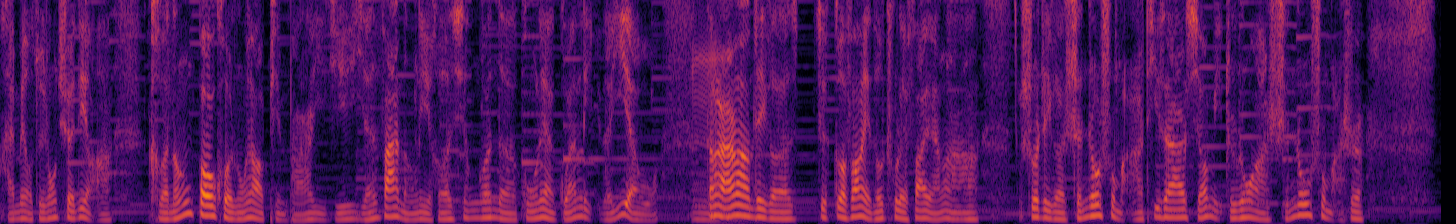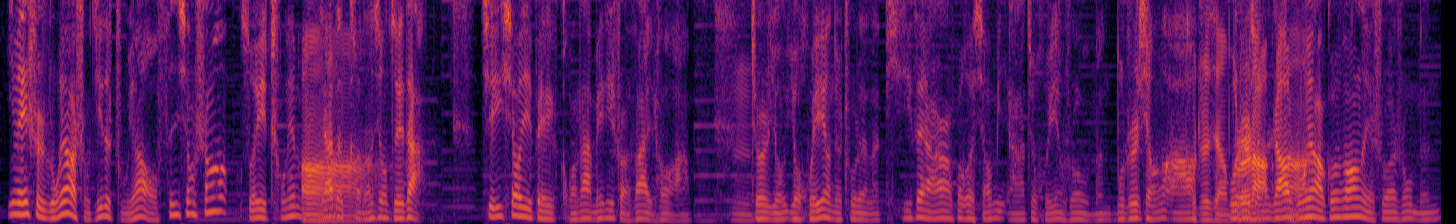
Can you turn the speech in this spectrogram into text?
还没有最终确定啊，可能包括荣耀品牌以及研发能力和相关的供应链管理的业务。当然了，这个这各方也都出来发言了啊。说这个神州数码、TCL、小米之中啊，神州数码是因为是荣耀手机的主要分销商，所以成为买家的可能性最大。这一消息被广大媒体转发以后啊。就是有有回应就出来了，TCL 包括小米啊，就回应说我们不知情啊，不知情，不知情。然后荣耀官方呢也说说我们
